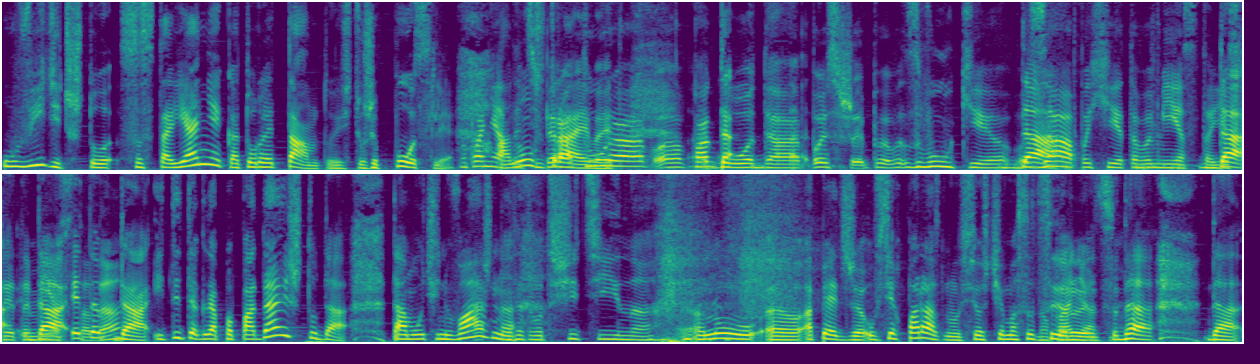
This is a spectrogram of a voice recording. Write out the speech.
увидеть, что состояние, которое там, то есть уже после, ну, понятно, оно температура, устраивает. погода, да, звуки, да, запахи этого места, да, если это да, место, это, да? Да, и ты тогда попадаешь туда, там очень важно... Вот это вот щетина. Э, ну, э, опять же, у всех по-разному все, с чем ну, ассоциируется. Ну, да, да.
